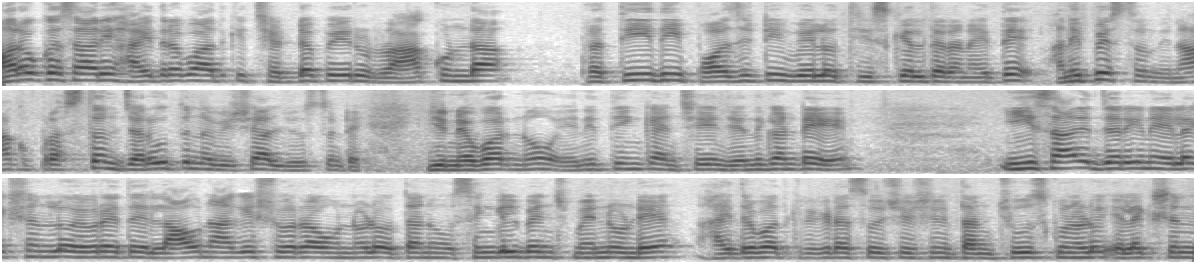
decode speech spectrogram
మరొకసారి హైదరాబాద్కి చెడ్డ పేరు రాకుండా ప్రతిదీ పాజిటివ్ వేలో తీసుకెళ్తారని అయితే అనిపిస్తుంది. నాకు ప్రస్తుతం జరుగుతున్న విషయాలు చూస్తుంటే you never know anything can change ఎందుకంటే ఈసారి జరిగిన ఎలక్షన్లో ఎవరైతే లావు నాగేశ్వరరావు ఉన్నాడో తను సింగిల్ బెంచ్ మెన్ ఉండే హైదరాబాద్ క్రికెట్ అసోసియేషన్ తను చూసుకున్నాడు. ఎలక్షన్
